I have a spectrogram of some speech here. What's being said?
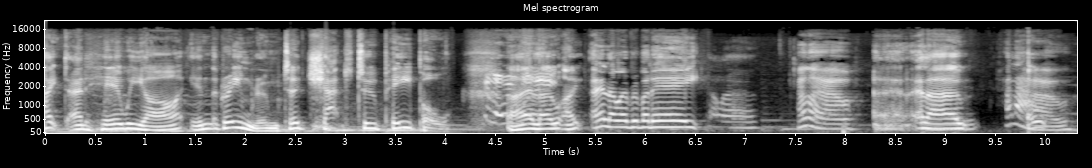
Right, and here we are in the green room to chat to people. Hello, I, hello, everybody. Hello. Uh, hello. Hello.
